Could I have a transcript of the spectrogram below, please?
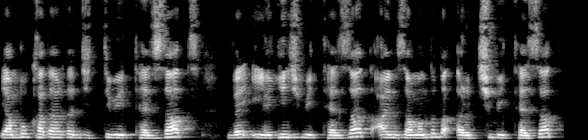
Yani bu kadar da ciddi bir tezat ve ilginç bir tezat aynı zamanda da ırkçı bir tezat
